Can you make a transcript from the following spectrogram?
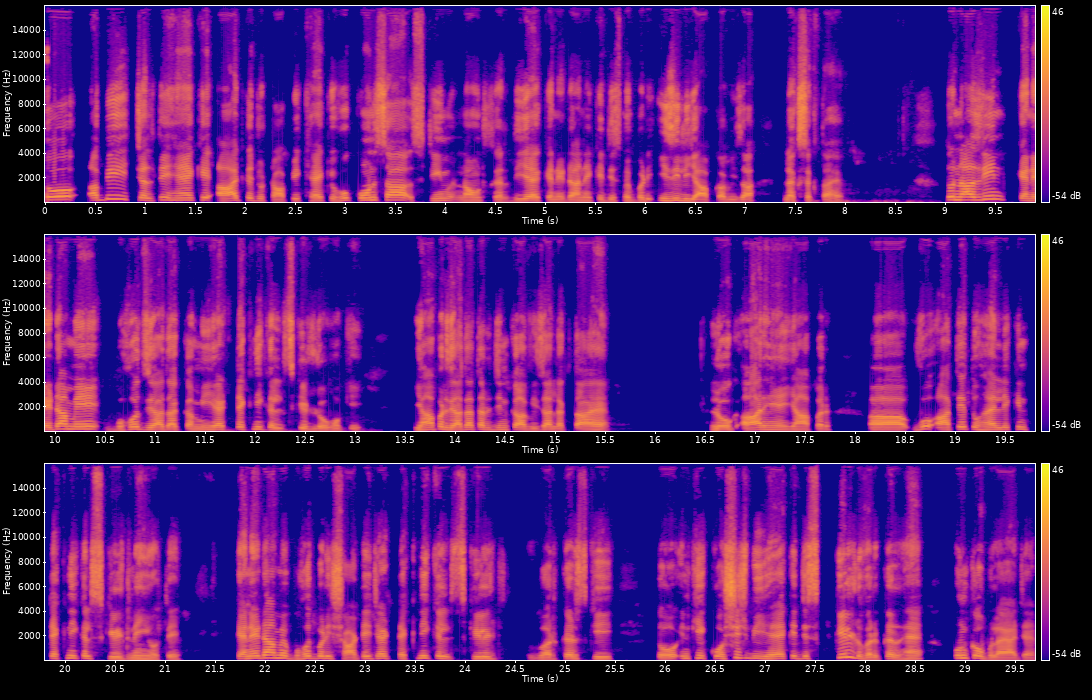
तो अभी चलते हैं कि आज का जो टॉपिक है कि वो कौन सा स्टीम अनाउंस कर दिया है कनेडा ने कि जिसमें बड़ी इजीली आपका वीज़ा लग सकता है। तो नाजरीन कनेडा में बहुत ज़्यादा कमी है टेक्निकल स्किल्ड लोगों की। यहाँ पर ज़्यादातर जिनका वीज़ा लगता है, लोग आ रहे हैं यहाँ पर। वो आते तो हैं, लेकिन टेक्निकल स्किल्ड नहीं होते। कनाडा में बहुत बड़ी शार्टेज है टेक्निकल स्किल्ड वर्कर्स की। तो इनकी कोशिश भी है कि जो स्किल्ड वर्कर हैं, उनको बुलाया जाए।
